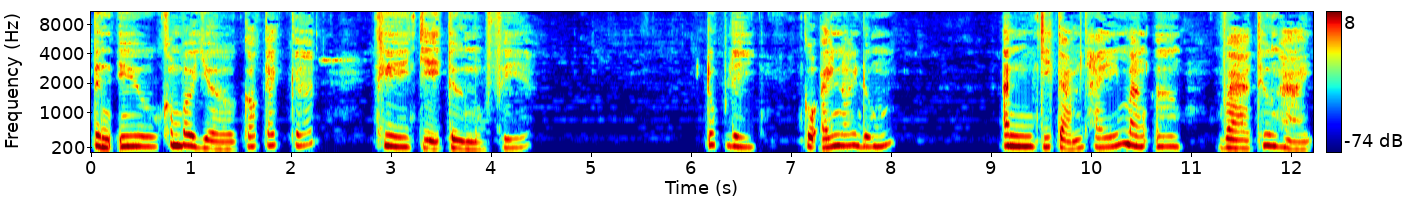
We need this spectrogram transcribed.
Tình yêu không bao giờ có cái kết khi chỉ từ một phía. Trúc Ly, cô ấy nói đúng. Anh chỉ cảm thấy mang ơn và thương hại.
